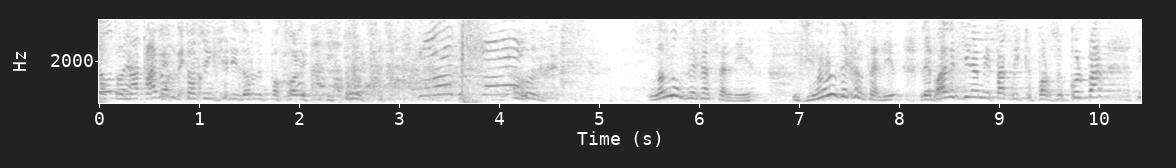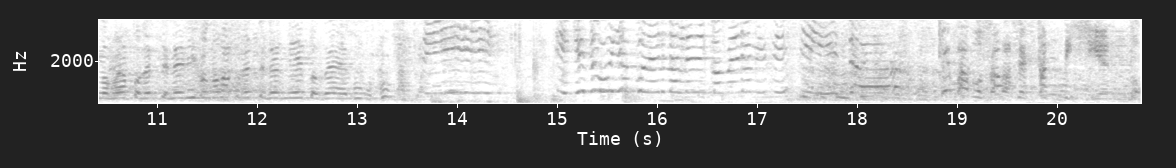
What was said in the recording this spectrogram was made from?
doctor Naco, ¿A dónde? festoso ingeridor de pozole. ¿Y tú? ¿Qué? ¿Yo qué? No nos deja salir. Y si no nos dejan salir, le va a decir a mi y que por su culpa no voy a poder tener hijos, no va a poder tener nietos él. Sí. Y yo no voy a poder ¿Qué babosadas están diciendo?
